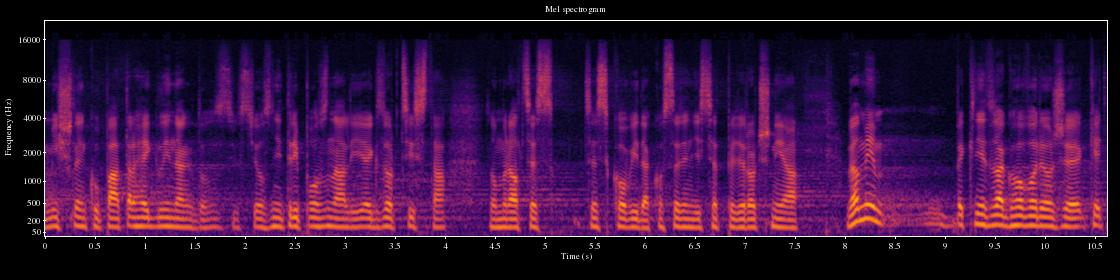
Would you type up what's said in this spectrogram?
myšlienku Pátra Heglina, kto ste ho z Nitry poznali, exorcista, zomrel cez, cez COVID ako 75-ročný a veľmi pekne to tak hovoril, že keď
